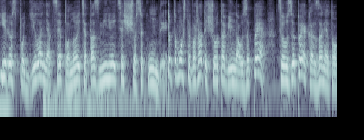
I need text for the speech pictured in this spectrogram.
і розподілення це планується та змінюється щосекунди. Тобто можете вважати, що та вільна ОЗП це ОЗП, яка зайнята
